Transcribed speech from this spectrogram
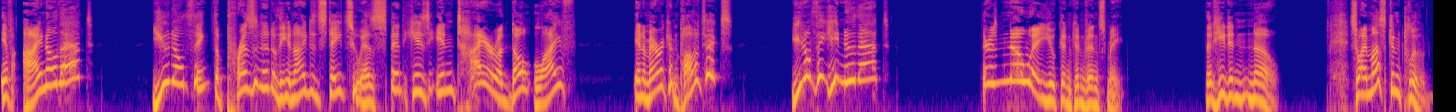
If I know that, you don't think the President of the United States, who has spent his entire adult life in American politics, you don't think he knew that? There's no way you can convince me that he didn't know. So I must conclude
